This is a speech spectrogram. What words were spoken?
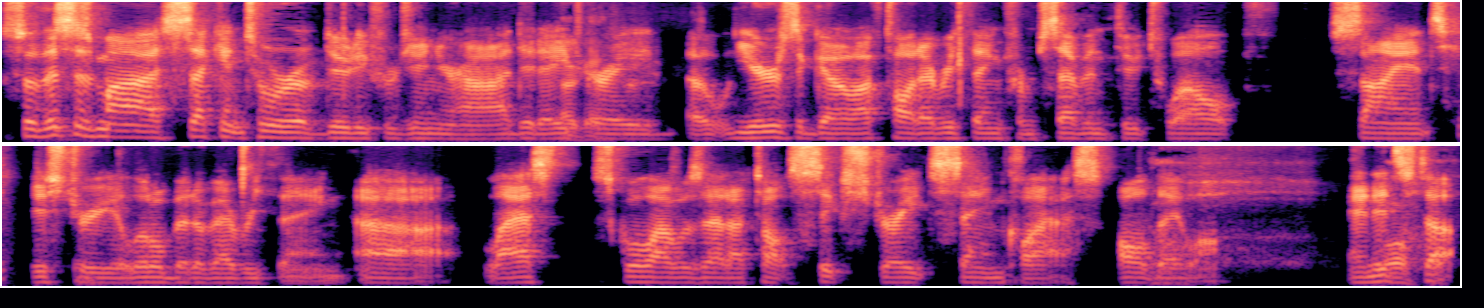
So this is my second tour of duty for junior high. I did eighth Okay. grade uh, years ago. I've taught everything from seventh through twelfth, science, history, a little bit of everything. Uh, last school I was at, I taught six straight same class all day long, and it's Oh, tough,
